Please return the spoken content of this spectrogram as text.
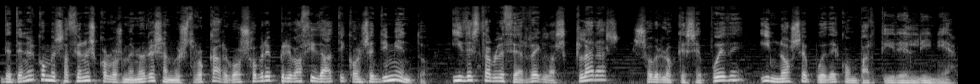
de tener conversaciones con los menores a nuestro cargo sobre privacidad y consentimiento y de establecer reglas claras sobre lo que se puede y no se puede compartir en línea.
